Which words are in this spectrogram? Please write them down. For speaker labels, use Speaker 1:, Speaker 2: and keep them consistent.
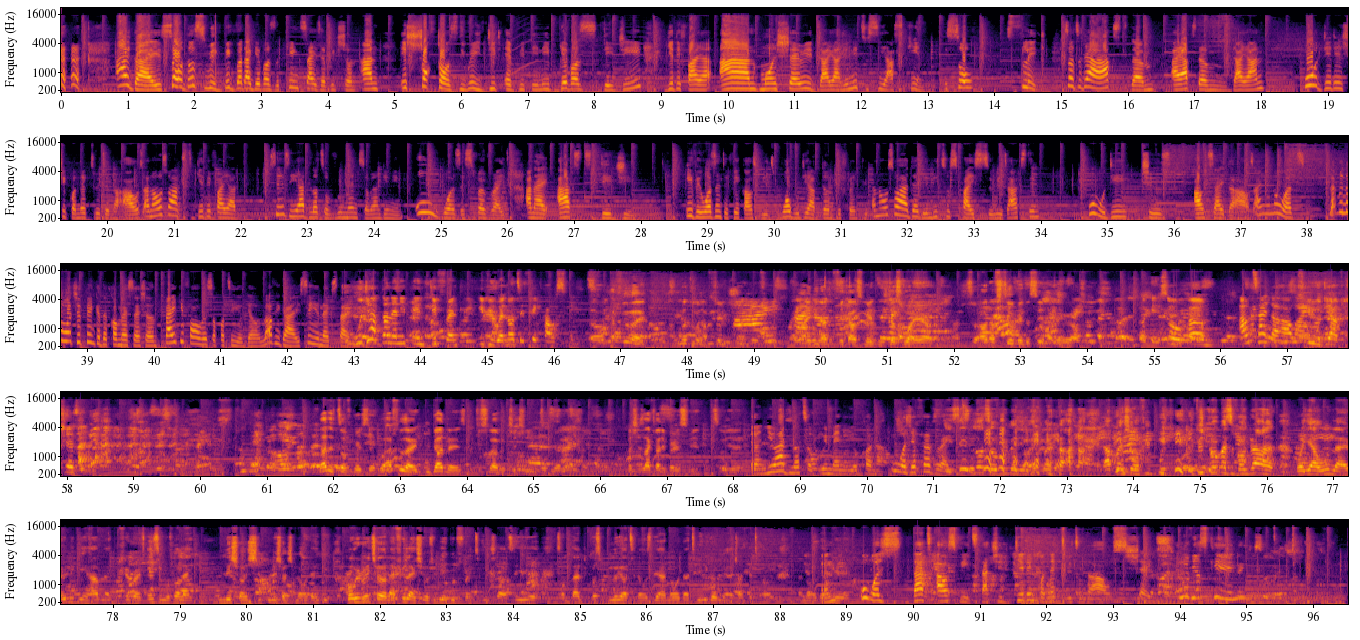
Speaker 1: Hi guys, so this week Big Brother gave us the king size eviction and it shocked us the way he did everything. He gave us Deji, Fire and Monsheri Diana. You need to see her skin. It's so slick. So today I asked them, I asked them Diana, who didn't she connect with in the house? And I also asked Giddyfia, since he had lots of women surrounding him, who was his favorite? And I asked Deji, if it wasn't a fake housemate, what would he have done differently? And I also added a little spice to it. I asked him, who would he choose outside the house? And you know what? Let me know what you think in the comment section. Thank you for always supporting your girl. Love you guys. See you next time. Would you have done anything differently if you were not a fake housemate?
Speaker 2: Um, I feel like nothing would have changed. What I did as a fake housemate is just who I am. So I would have still been the same as a real.
Speaker 1: Okay, so um, outside the house, who would you have chosen?
Speaker 2: That's a tough question, but I feel like regardless, we just love a chichi to be honest. But she's actually very sweet, so yeah.
Speaker 1: And you had lots of women in your corner. Who was your favorite?
Speaker 3: He says lots of women in my corner. that question, if you put, if you throw person for ground. But yeah, I won't lie, I really didn't have like a favorite. Anything was not like relationship, relationship, and all that. do. But with Rachel, I feel like she was really a good friend to me. So I'd say, yeah, sometimes because of the loyalty that was there and all that, really got me attracted to her and all that.
Speaker 1: Then,
Speaker 3: Yeah.
Speaker 1: who was that housemate that you didn't connect with in the house? Sheggz. I love your skin.
Speaker 3: Thank you so much.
